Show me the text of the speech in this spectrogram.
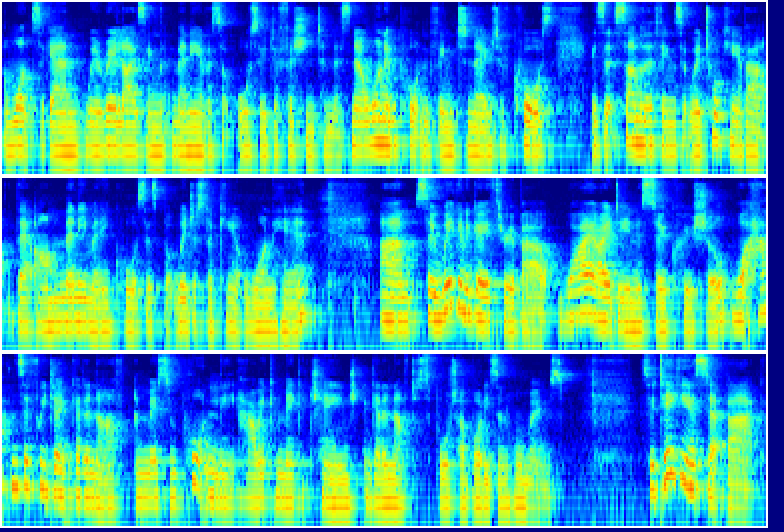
And once again, we're realizing that many of us are also deficient in this. Now, one important thing to note, of course, is that some of the things that we're talking about, there are many, many causes, but we're just looking at one here. Um, so, we're going to go through about why iodine is so crucial, what happens if we don't get enough, and most importantly, how we can make a change and get enough to support our bodies and hormones. So, taking a step back,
